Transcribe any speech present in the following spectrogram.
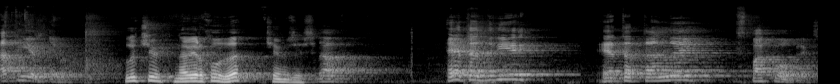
от верхнего. лучше наверху да чем здесь Да. Эта дверь, это тоннель в спа-комплекс.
